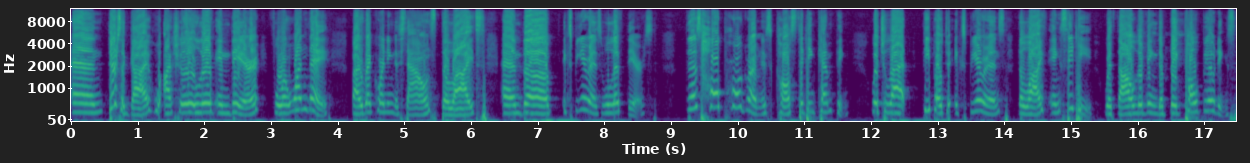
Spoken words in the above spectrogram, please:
and there's a guy who actually lived in there for one day by recording the sounds, the lights, and the experience who lived there. This whole program is called city camping, which led people to experience the life in city without living in the big tall buildings.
